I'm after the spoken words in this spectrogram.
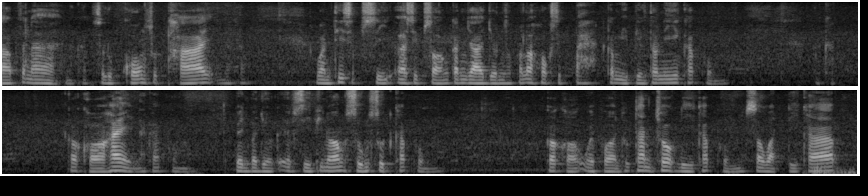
ลาวพัฒนานะครับสรุปโค้งสุดท้ายนะครับวันที่ 14เอ่อ12 กันยายน2568 ก็มีเพียงเท่านี้ครับผมนะครับก็ขอให้นะครับผมเป็นประโยชน์กับ FC พี่น้องสูงสุดครับผม ก็ขออวยพรทุกท่านโชคดีครับผม สวัสดีครับ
